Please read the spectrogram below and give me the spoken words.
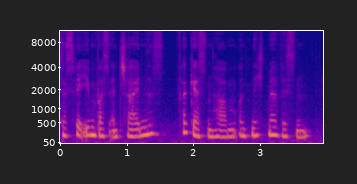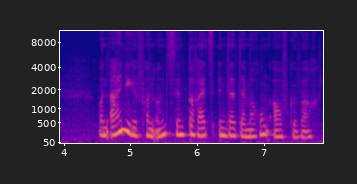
dass wir eben was Entscheidendes vergessen haben und nicht mehr wissen. Und einige von uns sind bereits in der Dämmerung aufgewacht.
